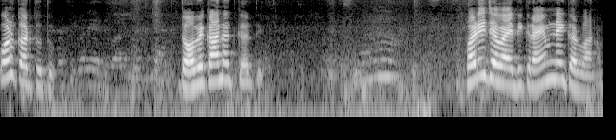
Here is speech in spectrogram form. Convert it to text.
કોણ કરતું તું? તો હવે કા નથી કરતી. પડી જવાય દીકરા, એમ નહીં કરવાનું,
